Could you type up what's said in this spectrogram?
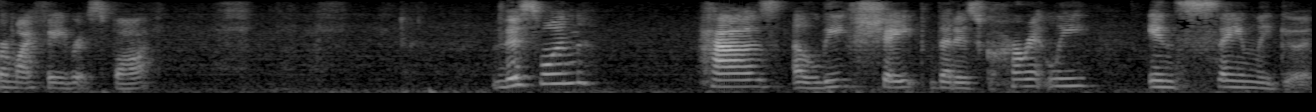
for my favorite spot, this one has a leaf shape that is currently insanely good.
